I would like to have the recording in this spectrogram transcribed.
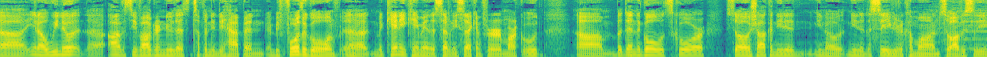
Uh, you know, we knew uh, obviously Wagner knew that something needed to happen, and before the goal, uh, McKennie came in the 72nd for Mark Uth, um, but then the goal would score, so Schalke needed you know needed a savior to come on, so obviously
